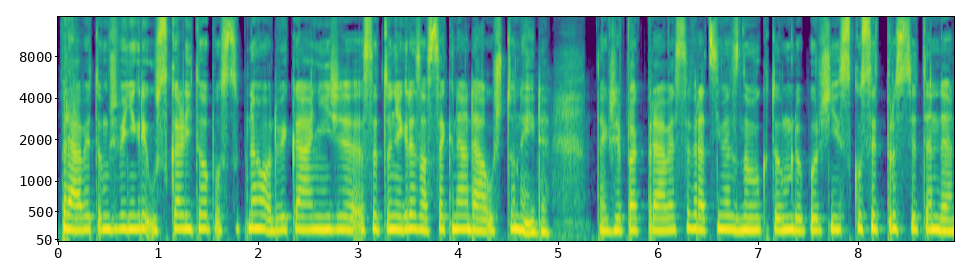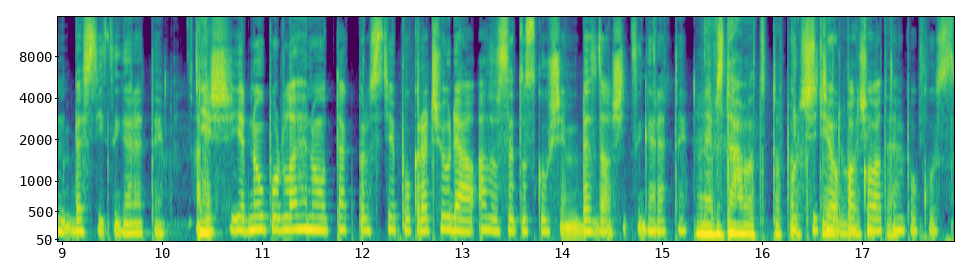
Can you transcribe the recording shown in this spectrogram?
právě to může být někdy úskalí toho postupného odvykání, že se to někde zasekne a dál už to nejde. Takže pak právě se vracíme znovu k tomu doporučení zkusit prostě ten den bez té cigarety. A když jednou podlehnu, tak prostě pokračuju dál a zase to zkouším bez další cigarety. Nevzdávat to prostě Určitě opakovat důležité. ten pokus.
